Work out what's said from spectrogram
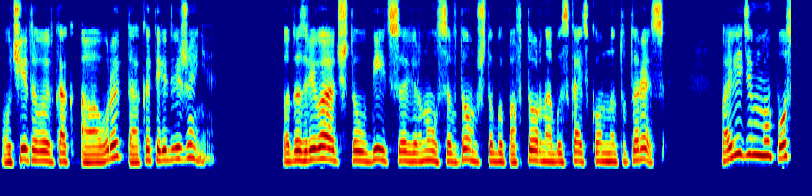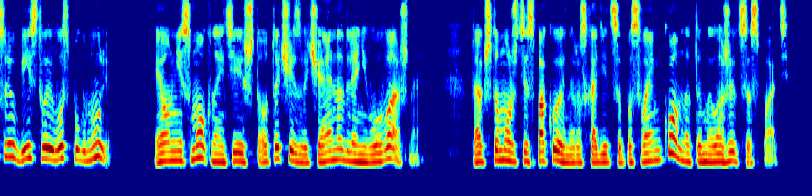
Учитывают как ауры, так и передвижения. Подозревают, что убийца вернулся в дом, чтобы повторно обыскать комнату Тересы. По-видимому, после убийства его спугнули, и он не смог найти что-то чрезвычайно для него важное так что можете спокойно расходиться по своим комнатам и ложиться спать.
